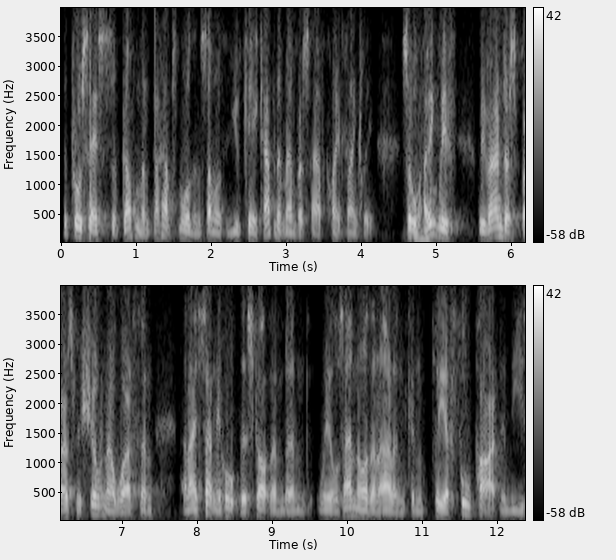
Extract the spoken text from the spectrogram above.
the processes of government, perhaps more than some of the UK cabinet members have, quite frankly. So I think we've we've earned our spurs, we've shown our worth, and, and I certainly hope that Scotland and Wales and Northern Ireland can play a full part in these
